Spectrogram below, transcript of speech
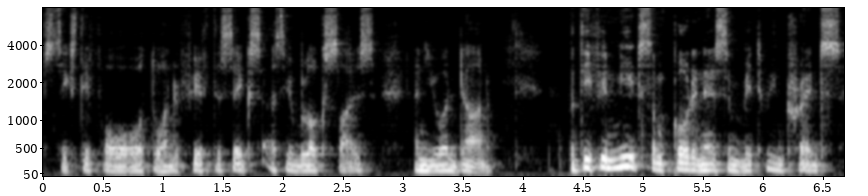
64 or 256 as your block size and you are done. But if you need some coordination between threads,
